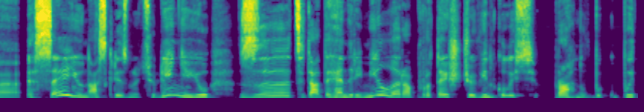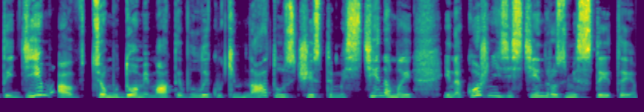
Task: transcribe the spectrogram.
Е, есею наскрізну цю лінію з цитати Генрі Міллера про те, що він колись прагнув би купити дім, а в цьому домі мати велику кімнату з чистими стінами, і на кожній зі стін розмістити.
